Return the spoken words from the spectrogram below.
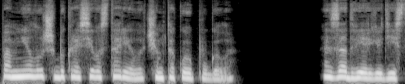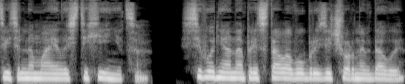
По мне, лучше бы красиво старела, чем такое пугало. За дверью действительно маялась стихийница. Сегодня она предстала в образе черной вдовы,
